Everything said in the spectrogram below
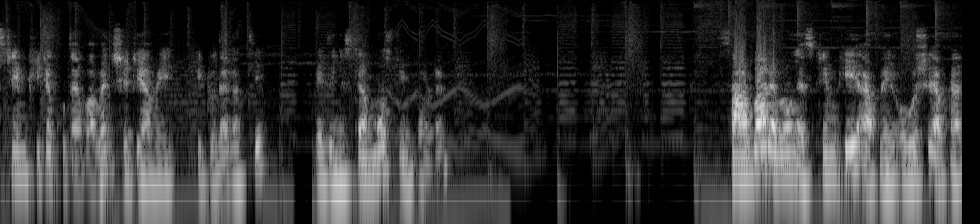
স্ট্রিম কিটা কোথায় পাবেন সেটি আমি একটু দেখাচ্ছি। এই জিনিসটা মোস্ট ইম্পর্টেন্ট সার্ভার এবং স্ট্রিম কি আপনি অবশ্যই আপনার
